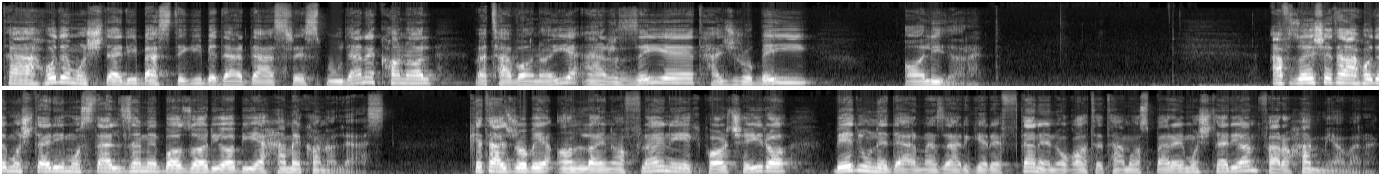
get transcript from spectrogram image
تعهد مشتری بستگی به در دسترس بودن کانال و توانایی عرضه تجربه‌ای عالی دارد. افزایش تعهد مشتری مستلزم بازاریابی همه کانال است که تجربه آنلاین آفلاین یک پارچه ای را بدون در نظر گرفتن نقاط تماس برای مشتریان فراهم می آورد.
